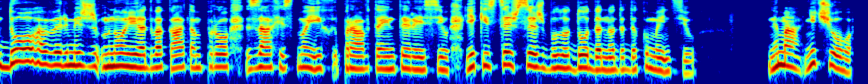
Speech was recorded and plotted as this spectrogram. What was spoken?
договір між мною і адвокатом про захист моїх прав та інтересів? Який це ж все ж було додано до документів? Нема нічого.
